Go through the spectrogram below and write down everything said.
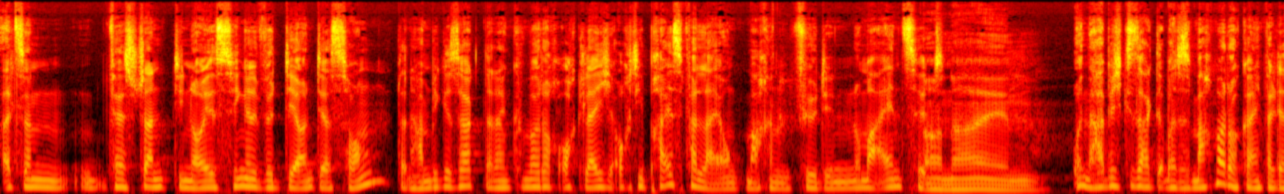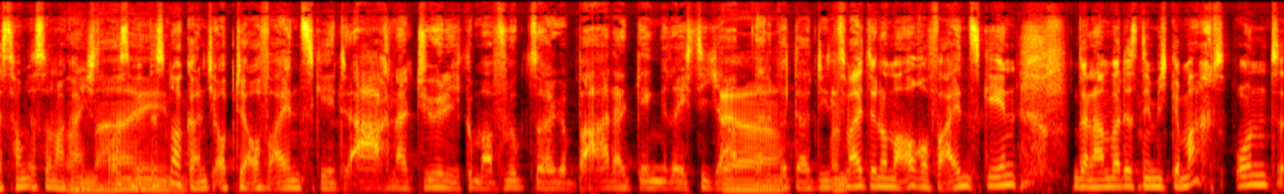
als dann feststand, die neue Single wird der und der Song, dann haben die gesagt, na dann können wir doch auch gleich auch die Preisverleihung machen für den Nummer 1 Hit. Oh nein. Und da habe ich gesagt, aber das machen wir doch gar nicht, weil der Song ist doch noch gar Oh nicht draußen. Wir wissen noch gar nicht, ob der auf 1 geht. Ach, natürlich, guck mal, Flugzeuge, bah, das ging richtig ab. Ja. Dann wird da die zweite Nummer auch auf 1 gehen. Und dann haben wir das nämlich gemacht und äh,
